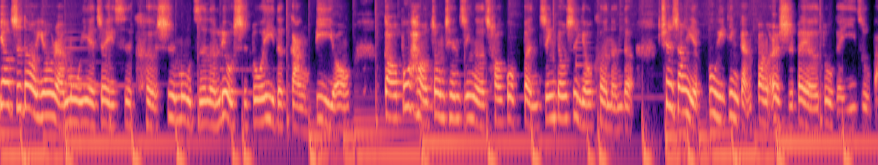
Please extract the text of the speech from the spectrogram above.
要知道，悠然木业这一次可是募资了六十多亿的港币哦，搞不好中签金额超过本金都是有可能的。券商也不一定敢放二十倍额度给遗族吧。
